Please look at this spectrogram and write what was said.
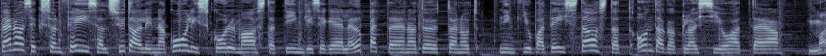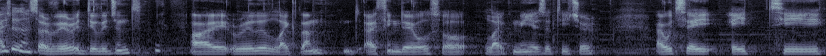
tänaseks on Feisal südalinna koolis kolm aastat inglise keele õpetajana töötanud ning juba teist aastat on ta ka klassijuhataja. My students are very diligent. I really like them. I think they also like me as a teacher. I would say eighty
